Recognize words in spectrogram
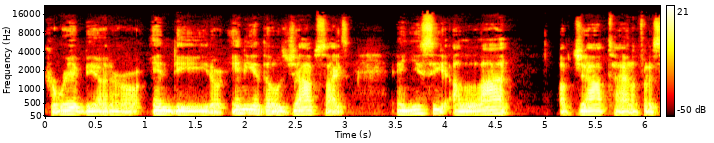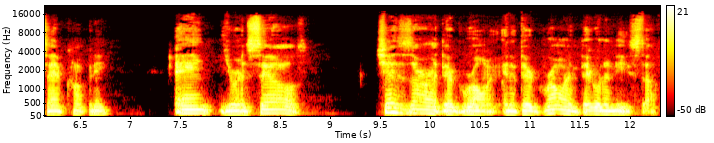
Career Builder or Indeed or any of those job sites, and you see a lot of job titles for the same company, and you're in sales, chances are they're growing. And if they're growing, they're going to need stuff.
